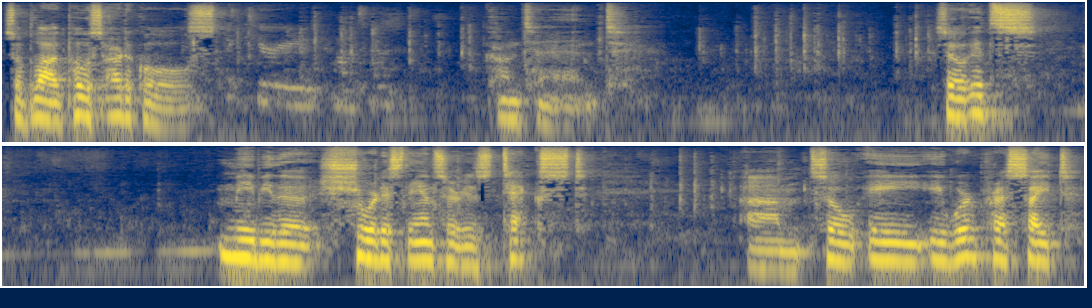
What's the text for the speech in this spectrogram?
So blog, posts, articles, curated content. content. So it's maybe the shortest answer is text. Um, so a, a WordPress site,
